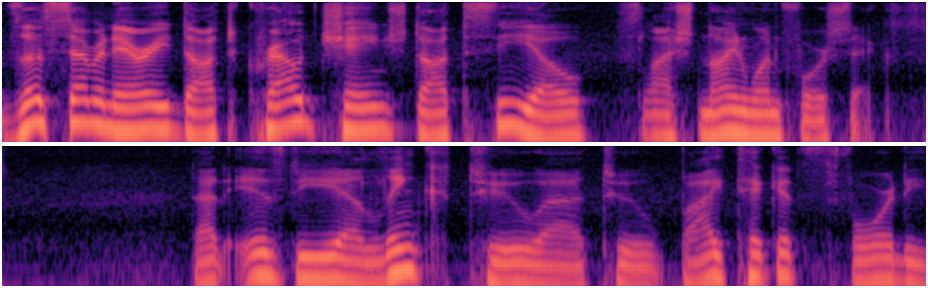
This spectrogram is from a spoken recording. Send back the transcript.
theseminary.crowdchange.co slash 9146. That is the uh, link to uh, to buy tickets for the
